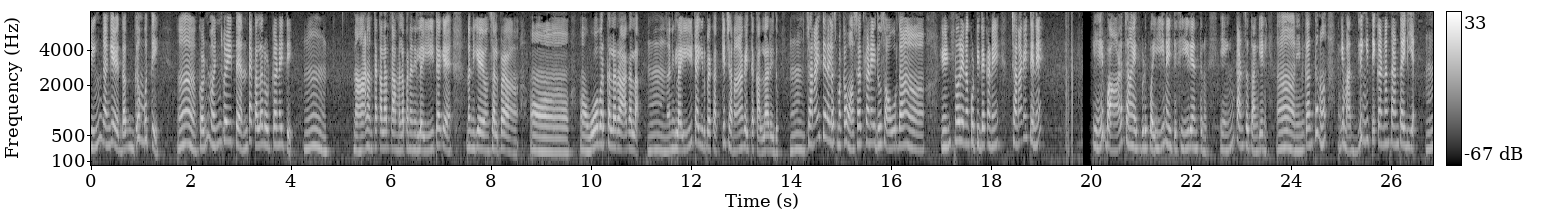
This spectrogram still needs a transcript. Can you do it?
ಹಿಂಗೆ ಹಂಗೆ ದಗ್ಗಂಬುತ್ತಿ. ಹ್ಞೂ ಕಣ್ಣು ಮಂಜ್ಗೈತೆ ಅಂತ ಕಲರ್ ಉಡ್ಕೊಂಡೈತಿ ಹ್ಞೂ ನಾನಂತ ಕಲರ್ ಕಾಮಲ್ಲಪ್ಪ ನಾನಿಲ್ಲ ಈಟಾಗೆ ನನಗೆ ಒಂದು ಸ್ವಲ್ಪ ಓವರ್ ಕಲರ್ ಆಗಲ್ಲ. ಹ್ಞೂ ನನಗೆ ಲೈಟಾಗಿರ್ಬೇಕು ಅದಕ್ಕೆ ಚೆನ್ನಾಗೈತೆ ಕಲರ್ ಇದು. ಹ್ಞೂ ಚೆನ್ನಾಗೈತೇನೆ ಲಸ್ಮಕ್ಕ ಹೊಸದ್ ಕಣೆ ಇದು, ಸಾವಿರದ ಎಂಟುನೂರೇನ ಕೊಟ್ಟಿದ್ದೆ ಕಣೆ. ಚೆನ್ನಾಗೈತೇನೆ. ಏ ಭಾಳ ಚೆನ್ನಾಗೈತೆ ಬಿಡು ಐತೆ ಸೀರೆ ಅಂತನು. ಹೆಂಗ್ ಕಾಣಿಸುತ್ತೆ ಹಂಗೇನಿ. ಹಾಂ, ನಿನ್ಗಂತನು ಹಂಗೆ ಮೊದ್ಲಿಂಗಿತ್ತಿ ಕಣ್ಣಂಗೆ ಕಾಣ್ತಾ ಇದೀಯ. ಹ್ಞೂ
